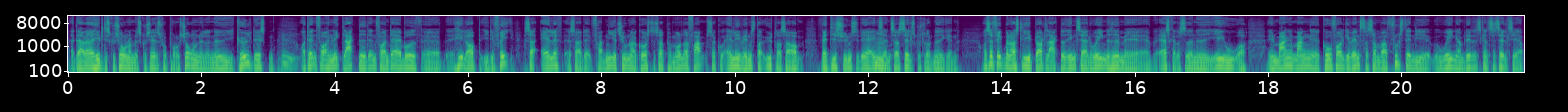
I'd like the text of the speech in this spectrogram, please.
at der har været helt diskussion om, det skulle sættes på produktionen eller nede i køledisken. Mm. Og den får han ikke lagt ned, den får han derimod øh, helt op i det fri. Så alle, altså det, fra den 29. august og så et par måneder frem, så kunne alle i Venstre ytre sig om, hvad de synes i det her, indtil mm. så selv skulle slå det ned igen. Og så fik man også lige blot lagt noget intern uenighed med øh, Asger, der sidder nede i EU, og en mange, mange gode folk i Venstre, som var fuldstændig uenige om det. Det skal han sig selv til at,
